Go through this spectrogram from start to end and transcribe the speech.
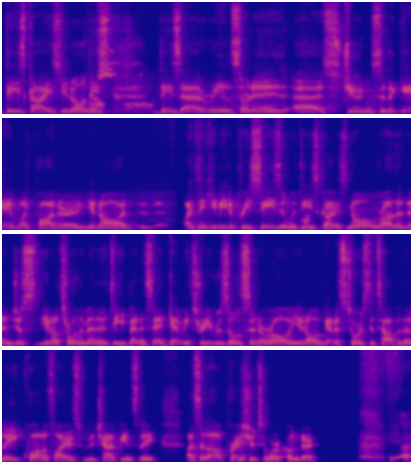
These guys, you know, these these uh, real sort of uh, students of the game, like Potter. You know, I, I think you need a preseason with these guys, no, rather than just you know throwing them in the deep end and saying, "Get me three results in a row." You know, get us towards the top of the league, qualify us for the Champions League. That's a lot of pressure to work under. Yeah,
